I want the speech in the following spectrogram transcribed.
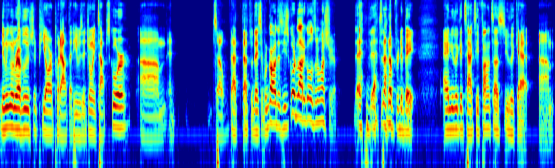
New England Revolution PR put out that he was a joint top scorer, um, and so that that's what they said. Regardless, he scored a lot of goals in Austria. that's not up for debate. And you look at Taxi Fountas, you look at um,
